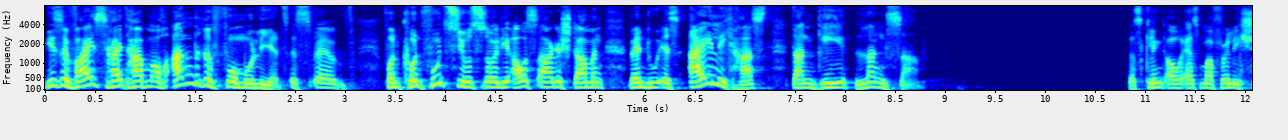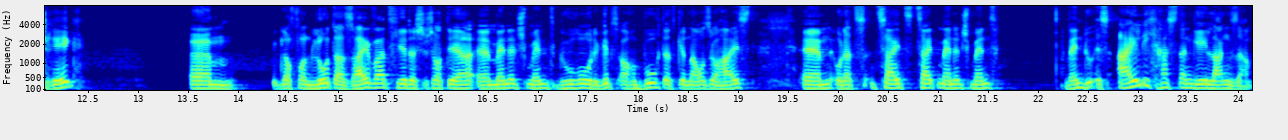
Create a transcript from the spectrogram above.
Diese Weisheit haben auch andere formuliert. Es, äh, von Konfuzius soll die Aussage stammen, wenn du es eilig hast, dann geh langsam. Das klingt auch erstmal völlig schräg. Ähm, ich glaube von Lothar Seiwert, hier, das ist auch der äh, Management-Guru, da gibt es auch ein Buch, das genauso heißt, ähm, oder Zeit, Zeitmanagement. Wenn du es eilig hast, dann geh langsam.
